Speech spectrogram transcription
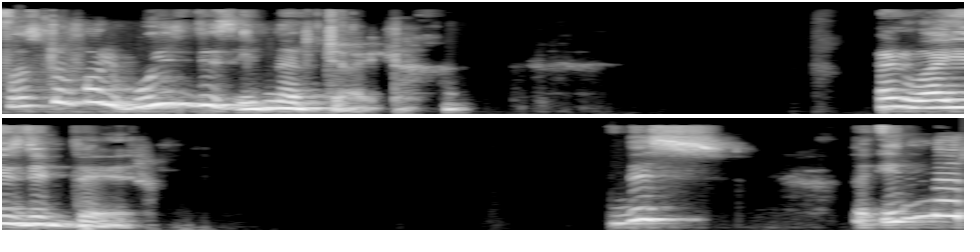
First of all, who is this inner child? And why is it there? This the inner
